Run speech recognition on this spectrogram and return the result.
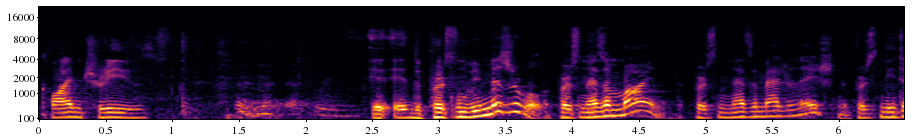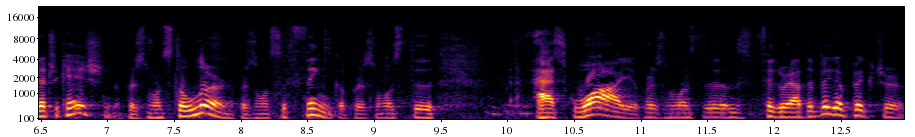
climb trees. It, it- the person will be miserable. A person has a mind. A person has imagination. A person needs education. A person wants to learn. A person wants to think. A person wants to ask why. A person wants to figure out the bigger picture.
